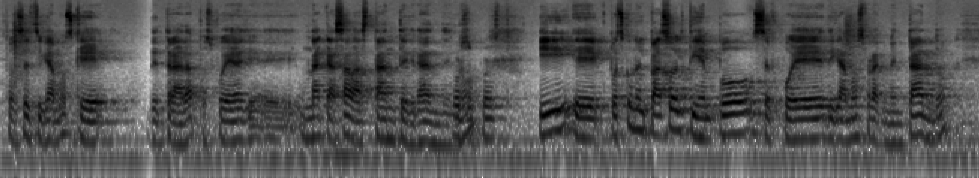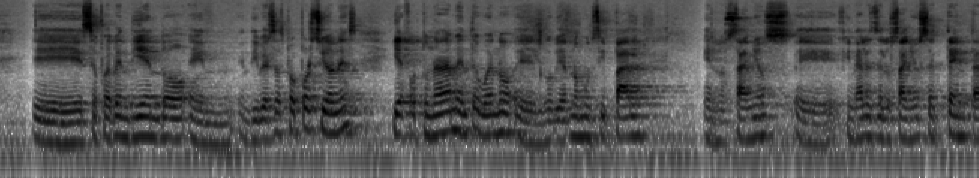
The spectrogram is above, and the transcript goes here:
Entonces digamos que de entrada pues fue eh, una casa bastante grande, Por ¿no? supuesto. Y eh, pues con el paso del tiempo se fue, digamos, fragmentando, eh, se fue vendiendo en, en diversas proporciones y afortunadamente, bueno, el gobierno municipal en los años, eh, finales de los años 70,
